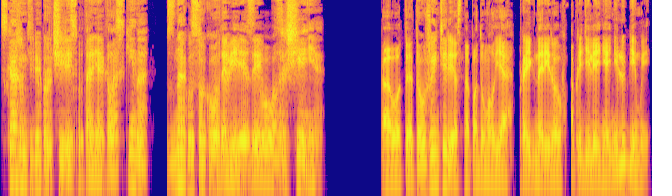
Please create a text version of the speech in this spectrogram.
Скажем, тебе поручили испытание Колоскина знак высокого доверия за его возвращение. А вот это уже интересно, подумал я, проигнорировав определение нелюбимый.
